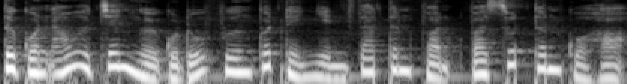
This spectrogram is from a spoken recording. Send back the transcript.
Từ quần áo ở trên người của đối phương có thể nhìn ra thân phận và xuất thân của họ.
